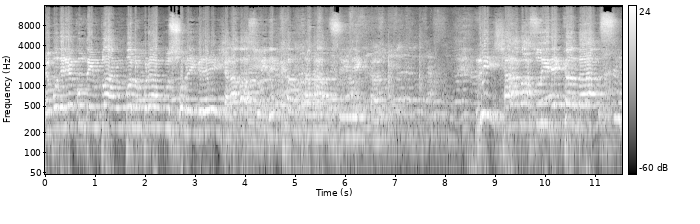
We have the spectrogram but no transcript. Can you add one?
Eu poderia contemplar um pano branco sobre a igreja. De canto, arabassi de canto. Richa, arabassuri de canto, arabassi.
